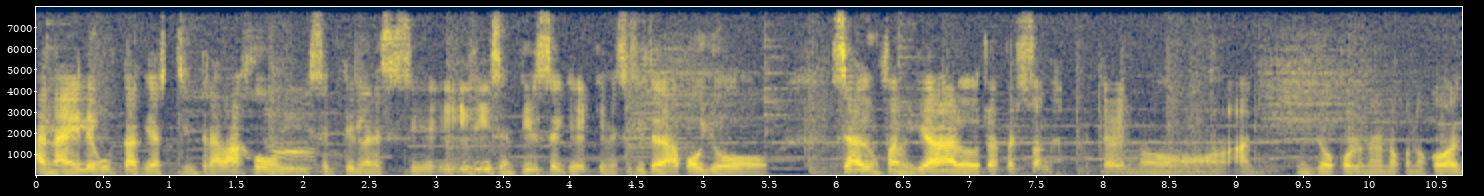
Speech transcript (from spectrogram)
a nadie le gusta quedarse sin trabajo y sentir la necesidad y, y- sentirse que, que necesita de apoyo sea de un familiar o de otra persona. ¿cachai? No, yo por lo menos no conozco a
